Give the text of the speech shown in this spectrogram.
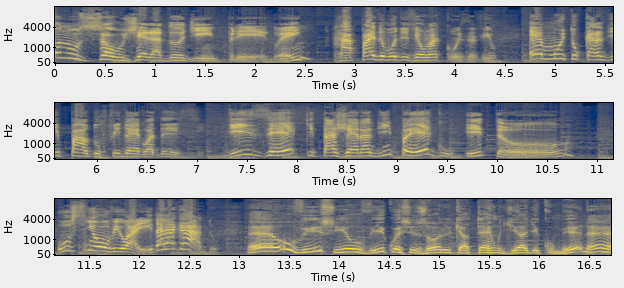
ou não sou um gerador de emprego, hein? Rapaz, eu vou dizer uma coisa, viu? É muito cara de pau do filho do égua desse. Dizer que tá gerando emprego. E tô. O senhor ouviu aí, delegado? É, eu ouvi sim, ouvi com esses olhos que a terra um dia há de comer, né?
